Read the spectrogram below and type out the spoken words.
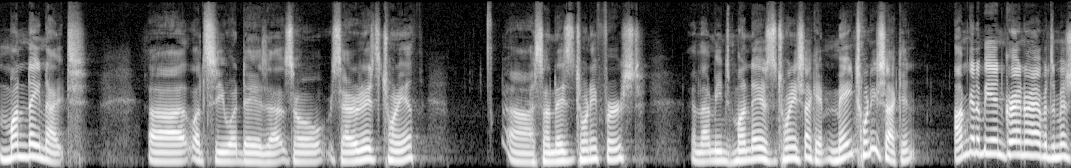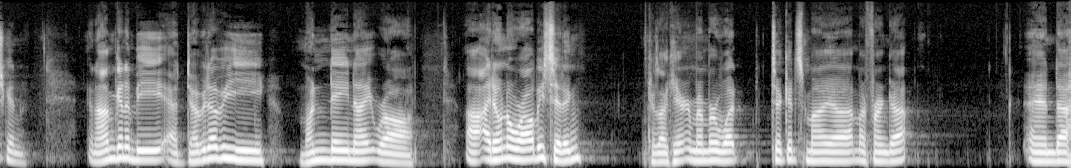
Monday night, uh, let's see what day is that. So Saturday's the 20th. Uh, Sunday's the 21st, and that means Monday is the 22nd. May 22nd, I'm going to be in Grand Rapids, Michigan, and I'm going to be at WWE Monday Night Raw. Uh, I don't know where I'll be sitting because I can't remember what tickets my uh, my friend got, and uh,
